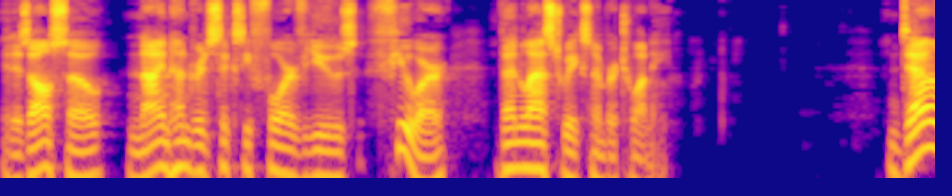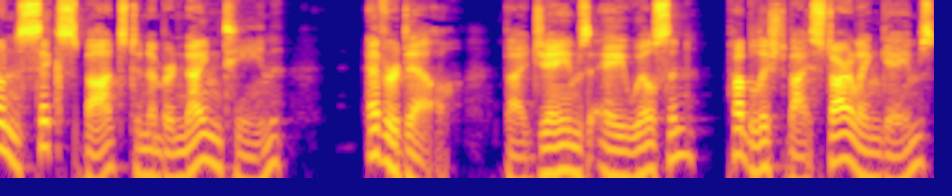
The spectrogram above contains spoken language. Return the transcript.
It is also 964 views fewer than last week's number 20. Down six spots to number 19, Everdell by James A. Wilson, published by Starling Games,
